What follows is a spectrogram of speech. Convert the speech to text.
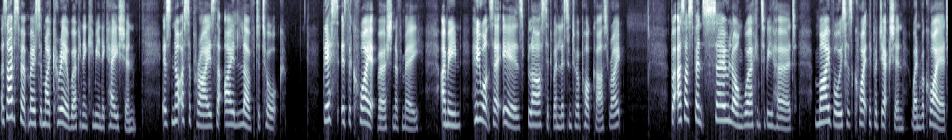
As I've spent most of my career working in communication, it's not a surprise that I love to talk. This is the quiet version of me. I mean, who wants their ears blasted when listening to a podcast, right? But as I've spent so long working to be heard, my voice has quite the projection when required.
